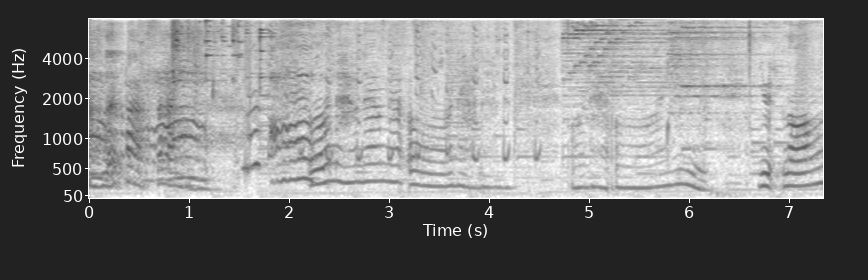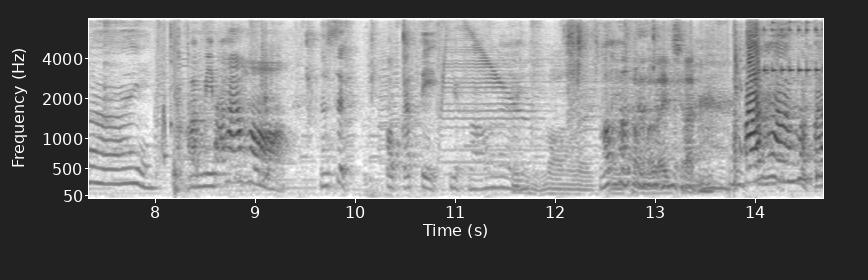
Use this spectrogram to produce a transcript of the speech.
สั่นเลยปากสั่นเออหนาวหนาวหนาวโอ้หนาวหนาวโอ้หนาวโอ้ยหยุดร้องเลยพอมีผ้าห่อรู้สึกปกติหยุดร้องเลย มองเลยทำอะไรฉันป้าทำป้าป้า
